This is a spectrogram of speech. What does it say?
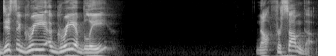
disagree agreeably. Not for some, though.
